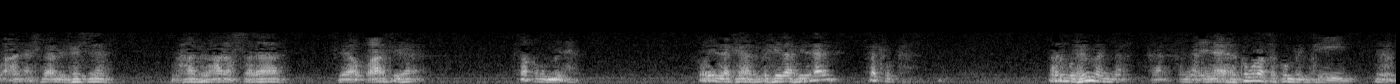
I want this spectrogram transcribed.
وعن أسباب الفتنة محافظة على الصلاة في أوقاتها فقر منها. وإذا كانت بخلاف ذلك فاتركها. المهم أن العناية الكبرى تكون بالدين. نعم.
